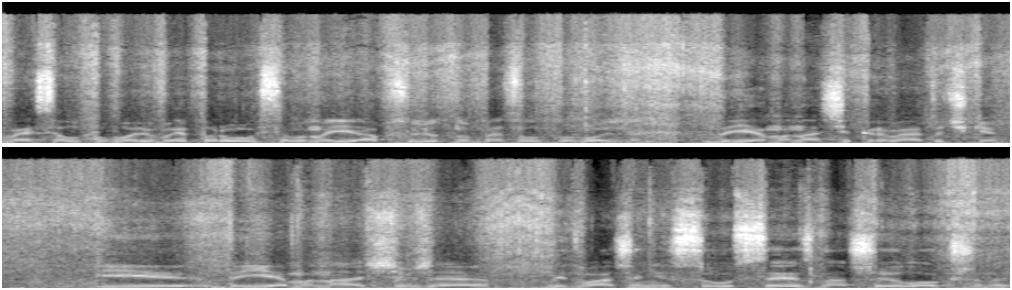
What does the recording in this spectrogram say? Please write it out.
Весь алкоголь випарувався, воно є абсолютно безалкогольне. Даємо наші креветочки і даємо наші вже відважені соуси з нашою локшиною.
